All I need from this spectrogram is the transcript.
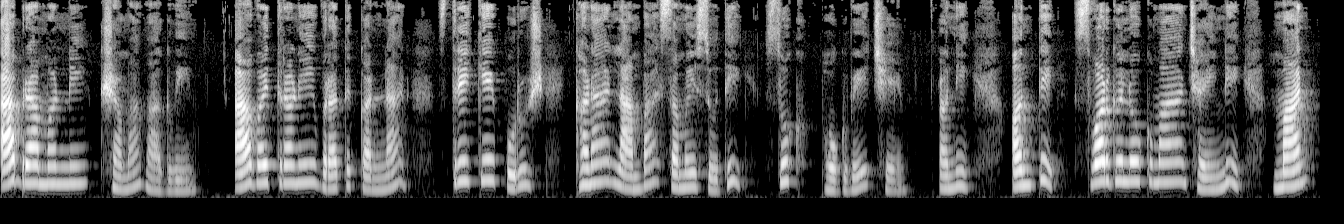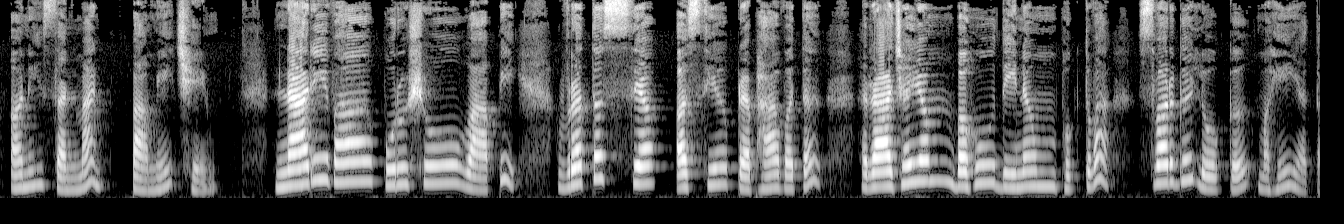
આ બ્રાહ્મણની ક્ષમા માગવી. આ વૈતરણી વ્રત કરનાર સ્ત્રી કે પુરુષ ઘણા લાંબા સમય સુધી સુખ ભોગવે છે અને અંતે સ્વર્ગલોકમાં જઈને માન અને સન્માન પામે છે. નારી વા પુરુષો વાપી વ્રતસ્ય અસ્ય પ્રભાવત રાજયમ બહુદિનમ ભુક્તવા સ્વર્ગલોક મહીયત.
